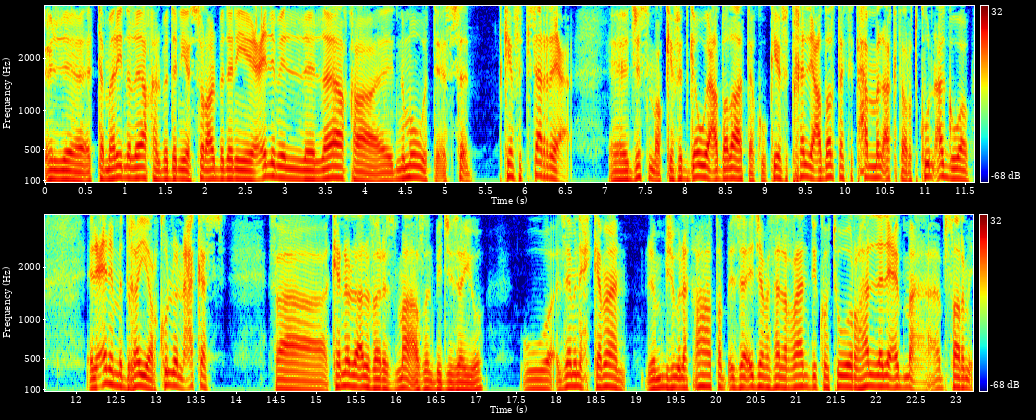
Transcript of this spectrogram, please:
التمارين اللياقة البدنية السرعة البدنية علم اللياقة نمو كيف تسرع جسمك كيف تقوي عضلاتك وكيف تخلي عضلتك تتحمل أكثر وتكون أقوى. العلم تغير كله انعكس. فكانيلو الفاريز ما أظن بيجي زيه. وزي ما نحكي كمان لما بيجي بيقول لك آه طب إذا اجى مثلا راندي كوتور هلا لعب مع أبصر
